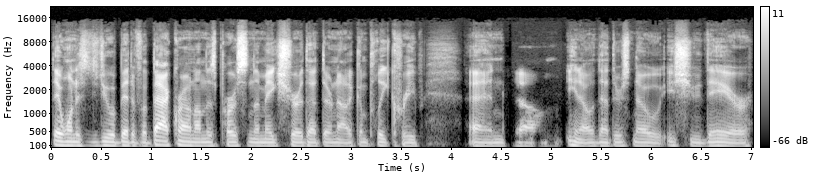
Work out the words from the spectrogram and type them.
They wanted to do a bit of a background on this person to make sure that they're not a complete creep and um, you know that there's no issue there.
